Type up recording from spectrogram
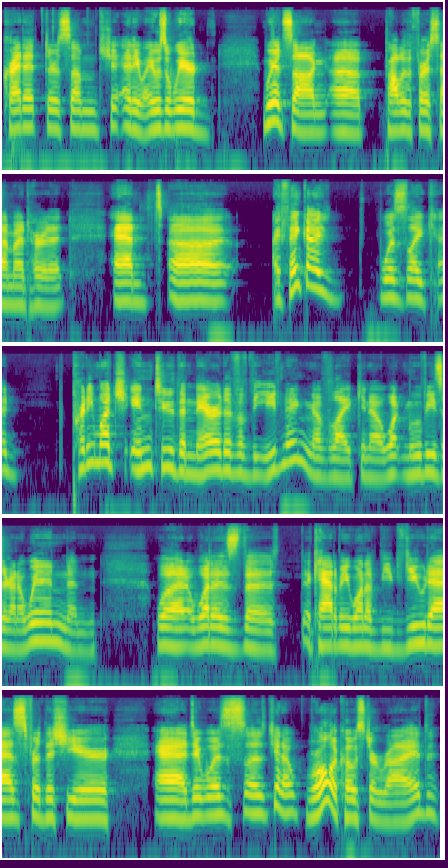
credit or some shit. Anyway, it was a weird, weird song. Uh, probably the first time I'd heard it, and uh, I think I was like I pretty much into the narrative of the evening of like you know what movies are gonna win and what what is the Academy want to be viewed as for this year, and it was a you know roller coaster ride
